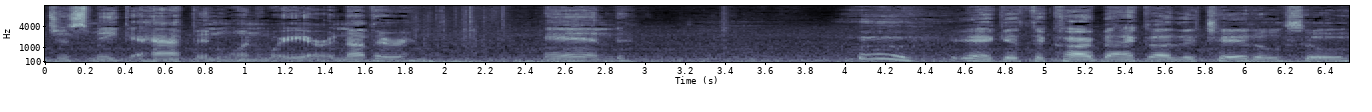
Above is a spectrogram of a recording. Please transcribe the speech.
just make it happen one way or another. And yeah, get the car back on the channel, so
